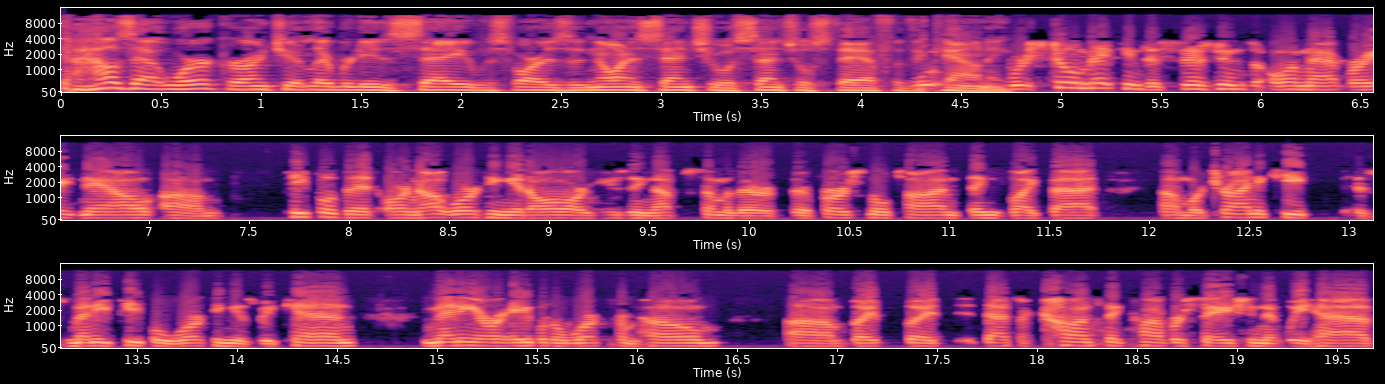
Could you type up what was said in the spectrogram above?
How's that work, or aren't you at liberty to say as far as the non-essential, essential staff of the we're, county? We're still making decisions on that right now. Um, people that are not working at all are using up some of their, their personal time, things like that. Um, we're trying to keep as many people working as we can. Many are able to work from home, um, but but that's a constant conversation that we have,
